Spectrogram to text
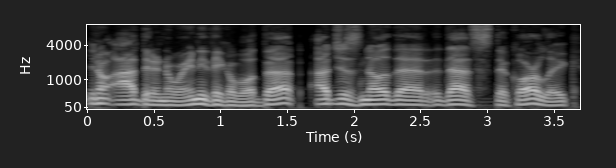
you know, I didn't know anything about that. I just know that that's the garlic.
